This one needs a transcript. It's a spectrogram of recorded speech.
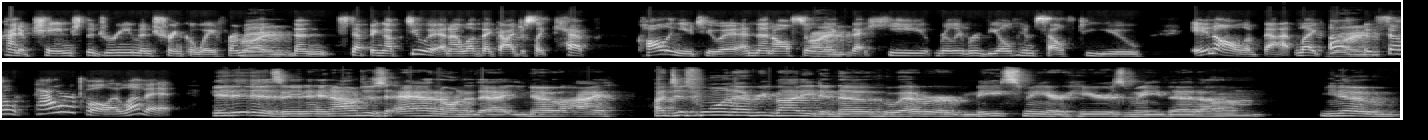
kind of change the dream and shrink away from right. it than stepping up to it. And I love that God just like kept calling you to it. And then also right. like that he really revealed himself to you in all of that. Like, oh, right. it's so powerful. I love it. It is. And, and I'll just add on to that, you know, I, I just want everybody to know, whoever meets me or hears me, that, um, you know,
